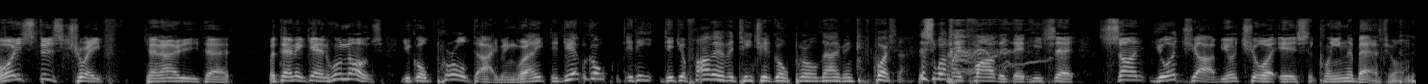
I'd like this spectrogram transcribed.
Oysters, trafe. Cannot eat that. But then again, who knows? You go pearl diving, right? Did you ever go? Did he? Did your father ever teach you to go pearl diving? Of course not. This is what my father did. He said, "Son, your job, your chore is to clean the bathroom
